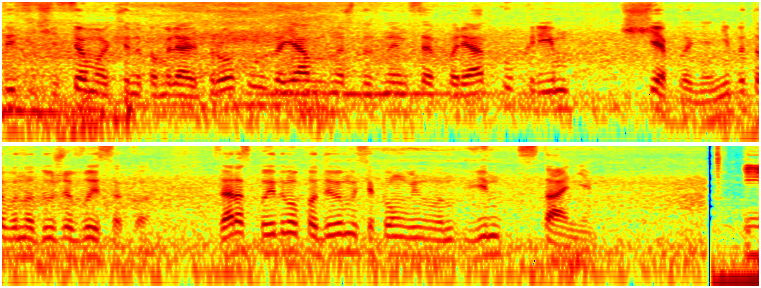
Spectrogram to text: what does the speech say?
2007, якщо не помиляюсь, року. Заявлено, що з ним все в порядку, крім щеплення, нібито воно дуже високо. Зараз поїдемо, подивимося, якому він, він стані. І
